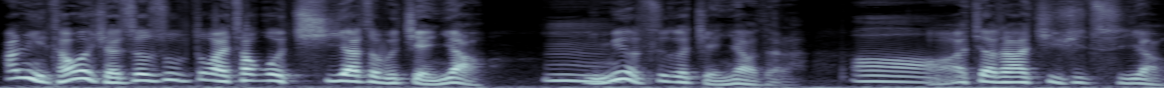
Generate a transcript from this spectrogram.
啊，你糖化血色素都还超过七啊，怎么减药？嗯，你没有资格减药的啦。哦，啊，叫他继续吃药。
